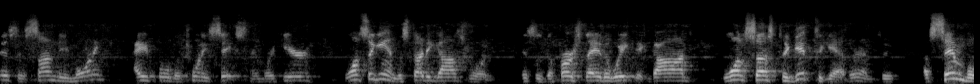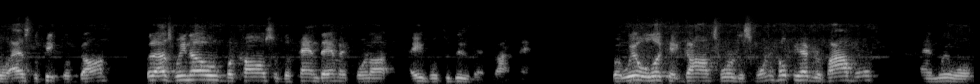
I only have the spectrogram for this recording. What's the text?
This is Sunday morning, April the 26th, and we're here once again to study God's Word. This is the first day of the week that God wants us to get together and to assemble as the people of God. But as we know, because of the pandemic, we're not able to do that right now. But we'll look at God's Word this morning. Hope you have your Bible, and we will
